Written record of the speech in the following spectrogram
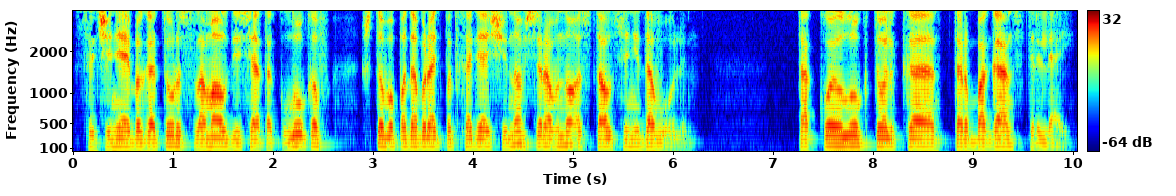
Сочиняя богатур, сломал десяток луков, чтобы подобрать подходящий, но все равно остался недоволен. Такой лук только Тарбаган стреляй.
